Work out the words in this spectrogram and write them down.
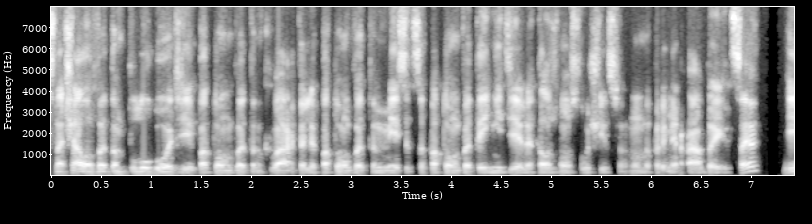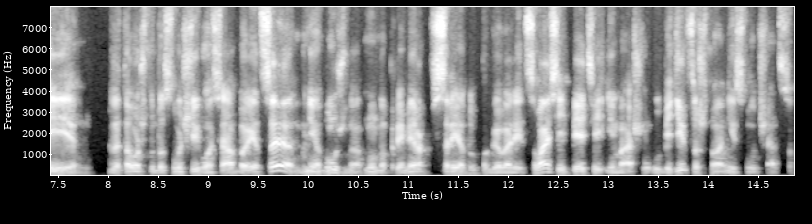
сначала в этом полугодии, потом в этом квартале, потом в этом месяце, потом в этой неделе должно случиться, ну, например, А, Б и С. И для того, чтобы случилось А, Б и С, мне нужно, ну, например, в среду поговорить с Васей, Петей и Машей, убедиться, что они случатся.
